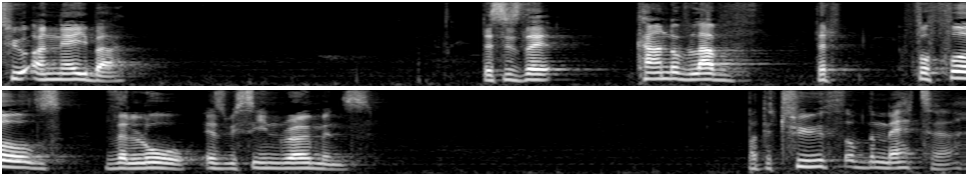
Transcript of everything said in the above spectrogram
to a neighbor. This is the kind of love that fulfills the law, as we see in Romans. But the truth of the matter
